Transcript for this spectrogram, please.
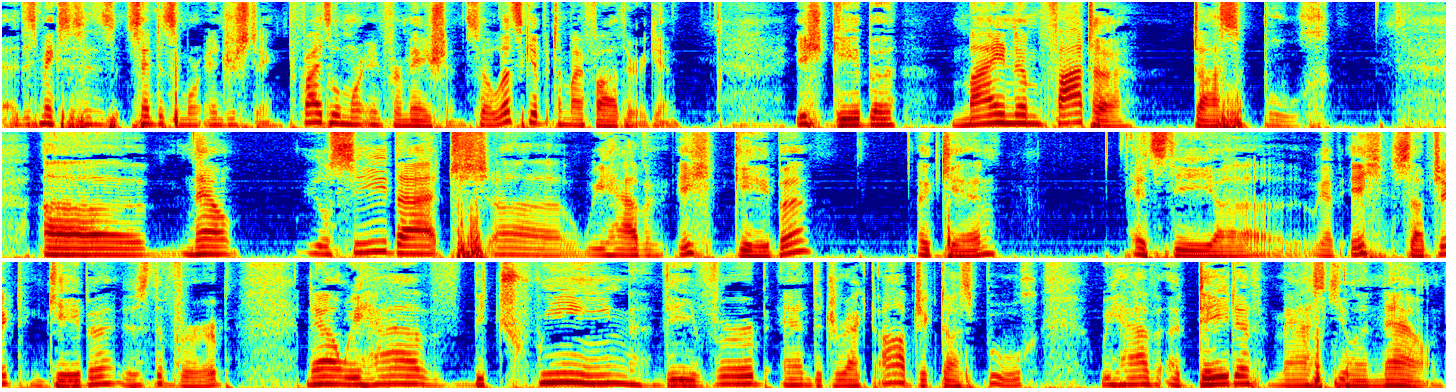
Uh, this makes the sentence more interesting, provides a little more information. So let's give it to my father again. Ich gebe meinem Vater das Buch. Uh, now, you'll see that uh, we have ich gebe again, it's the uh, we have ich subject, gebe is the verb. Now we have between the verb and the direct object, das Buch, we have a dative masculine noun,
